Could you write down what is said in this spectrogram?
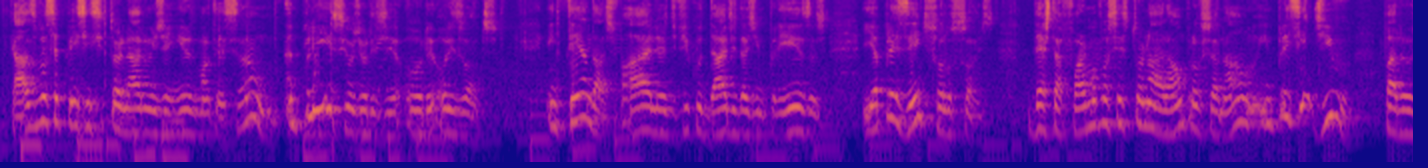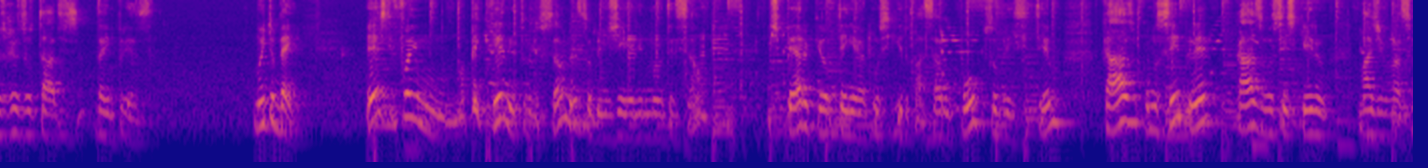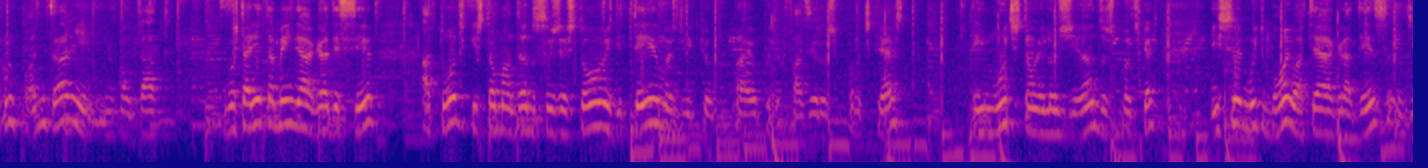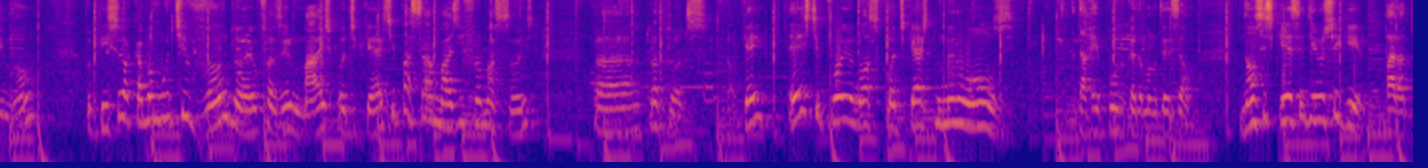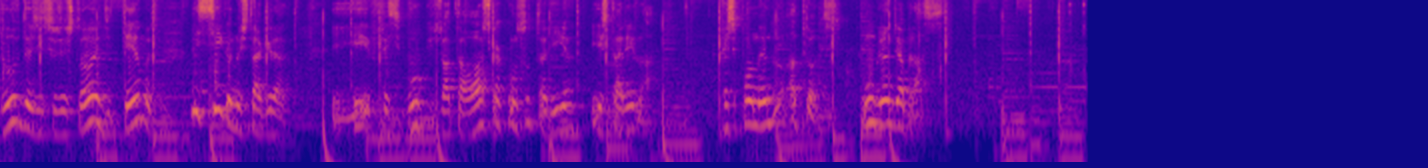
Caso você pense em se tornar um engenheiro de manutenção, amplie seus horizontes. Entenda as falhas, dificuldades das empresas e apresente soluções. Desta forma, você se tornará um profissional imprescindível para os resultados da empresa. Muito bem. Este foi uma pequena introdução né, sobre engenharia de manutenção. Espero que eu tenha conseguido passar um pouco sobre esse tema. Caso, como sempre, né, caso vocês queiram mais informação, podem entrar em, em contato. Gostaria também de agradecer a todos que estão mandando sugestões de temas para eu poder fazer os podcasts. E muitos estão elogiando os podcasts. Isso é muito bom, eu até agradeço de mão, porque isso acaba motivando eu fazer mais podcasts e passar mais informações para todos, ok? Este foi o nosso podcast número 11 da República da Manutenção. Não se esqueça de nos seguir. Para dúvidas e sugestões de temas, me siga no Instagram e Facebook J. Oscar Consultoria e estarei lá respondendo a todos. Um grande abraço.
